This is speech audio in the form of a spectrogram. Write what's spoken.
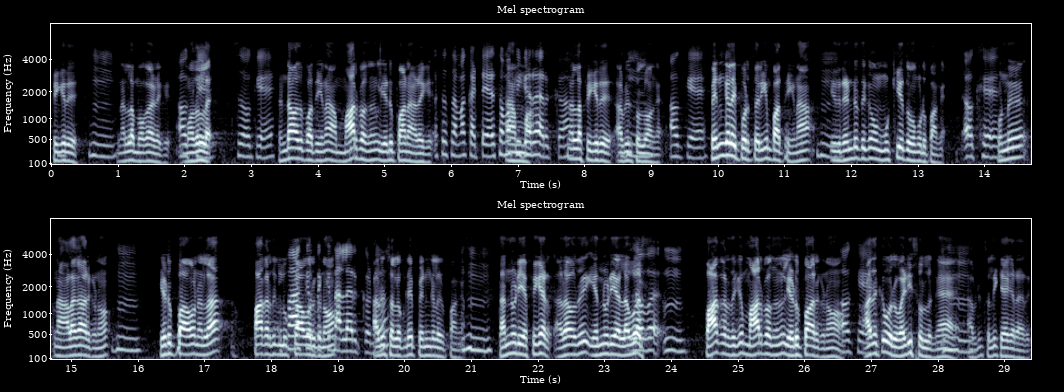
ஃபிகரு நல்ல முகம் அழகு. முதல்ல. ஓகே ரெண்டாவது பார்த்தீங்கன்னா மார்பகங்கள் எடுப்பான அழகு. ஸோ நல்ல ஃபிகரு அப்படின்னு சொல்லுவாங்க. ஓகே பெண்களை பொறுத்த வரைக்கும் பார்த்தீங்கன்னா ம். இது ரெண்டுத்துக்கும் முக்கியத்துவம் கொடுப்பாங்க. ஓகே ஒண்ணு நான் அழகா இருக்கணும். ம் எடுப்பாவும் நல்லா பார்க்கறதுக்கு பார்க்கறதுக்கு இருக்கணும். அப்படின்னு சொல்லக்கூடிய பெண்கள் இருப்பாங்க. தன்னுடைய ஃபிகர் அதாவது என்னுடைய லவர் பார்க்கறதுக்கு மார்பகங்கள் எடுப்பா இருக்கணும். அதுக்கு ஒரு வழி சொல்லுங்க. அப்படின்னு சொல்லி கேக்குறாரு.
